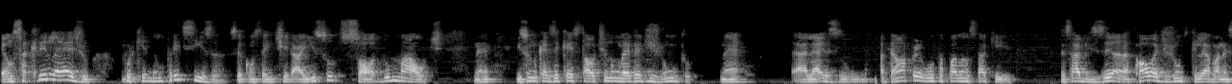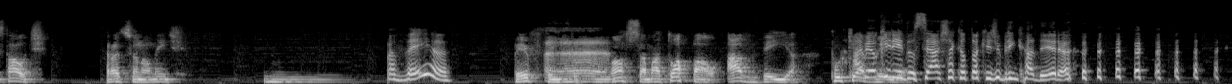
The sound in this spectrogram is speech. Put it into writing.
é um sacrilégio, porque não precisa. Você consegue tirar isso só do malte, né? Isso não quer dizer que a stout não leve adjunto, né? Aliás, até uma pergunta para lançar aqui. Você sabe dizer, Ana, qual adjunto que leva na stout, tradicionalmente? Aveia? Perfeito. É... Nossa, matou a pau. Aveia. Por que ah, aveia? meu querido, você acha que eu tô aqui de brincadeira?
